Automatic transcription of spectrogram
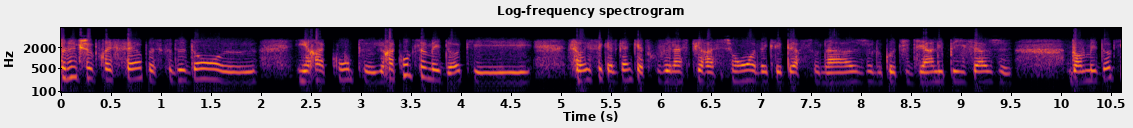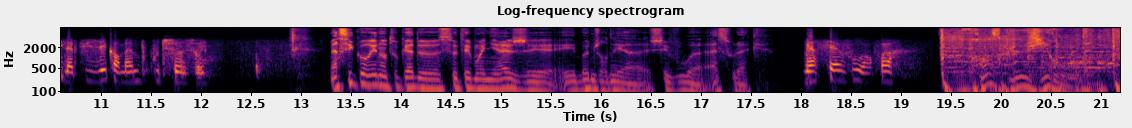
celui que je préfère parce que dedans euh, il raconte il raconte le Médoc et c'est vrai que c'est quelqu'un qui a trouvé l'inspiration avec les personnages, le quotidien, les paysages. Dans le Médoc, il a puisé quand même beaucoup de choses, oui. Merci Corinne en tout cas de ce témoignage et, bonne journée chez vous à Soulac. Merci à vous, au revoir. France Bleu Gironde.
